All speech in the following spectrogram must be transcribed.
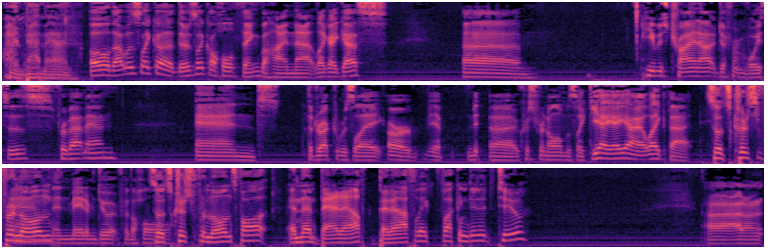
I'm Batman. Oh, that was like a there's like a whole thing behind that. Like I guess um he was trying out different voices for Batman and the director was like or yep, uh Christopher Nolan was like, "Yeah, yeah, yeah, I like that." So it's Christopher and Nolan. and made him do it for the whole so it's Christopher Nolan's fault, and then Ben Aff- Ben Affleck fucking did it too. uh, I don't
